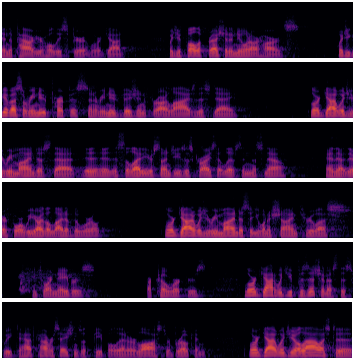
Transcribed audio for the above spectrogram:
in the power of your Holy Spirit, Lord God? Would you fall afresh and anew in our hearts? Would you give us a renewed purpose and a renewed vision for our lives this day? Lord God, would you remind us that it's the light of your Son, Jesus Christ, that lives in us now, and that therefore we are the light of the world? Lord God, would you remind us that you want to shine through us into our neighbors, our coworkers? Lord God, would you position us this week to have conversations with people that are lost or broken? Lord God, would you allow us to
